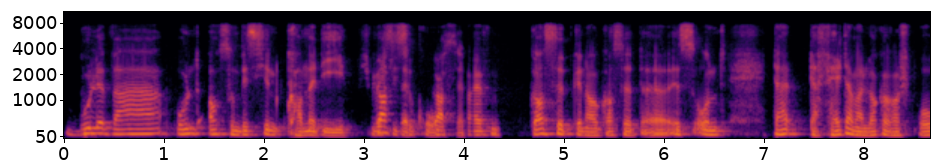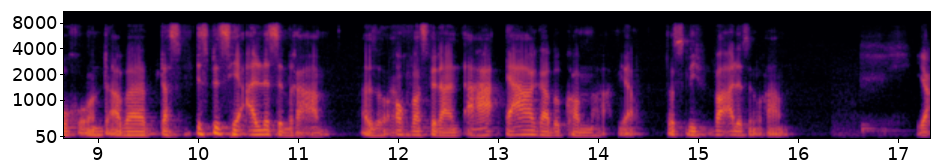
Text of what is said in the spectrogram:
Boulevard und auch so ein bisschen Comedy. Ich möchte nicht so groß Gossip. Greifen. Gossip, genau, Gossip äh, ist und da, da fällt da mal ein lockerer Spruch und aber das ist bisher alles im Rahmen. Also auch was wir da an Ärger bekommen haben, ja, das lief, war alles im Rahmen. Ja,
